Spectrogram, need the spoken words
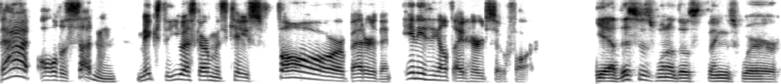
that all of a sudden makes the US government's case far better than anything else I'd heard so far. Yeah, this is one of those things where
